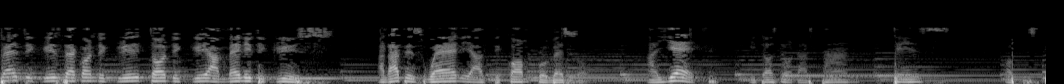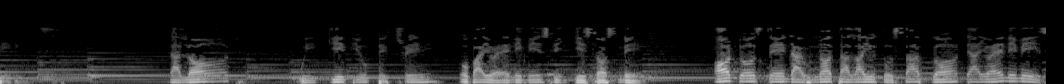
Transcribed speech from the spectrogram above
First degree, second degree, third degree, and many degrees. And that is when he has become professor. And yet, he doesn't understand things of the Spirit. The Lord will give you victory over your enemies in Jesus' name. All those things that will not allow you to serve God, they are your enemies.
